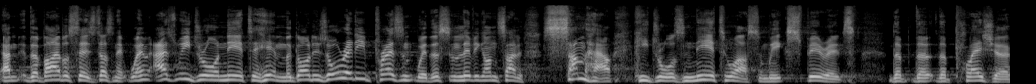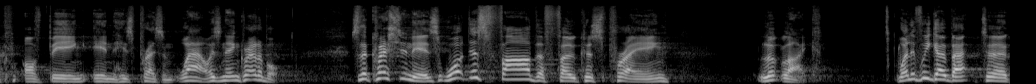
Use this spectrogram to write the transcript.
Um, the Bible says, doesn't it? When, as we draw near to him, the God who's already present with us and living on side, somehow he draws near to us and we experience the, the, the pleasure of being in his presence. Wow, isn't it incredible? So the question is, what does father focus praying look like? Well, if we go back to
